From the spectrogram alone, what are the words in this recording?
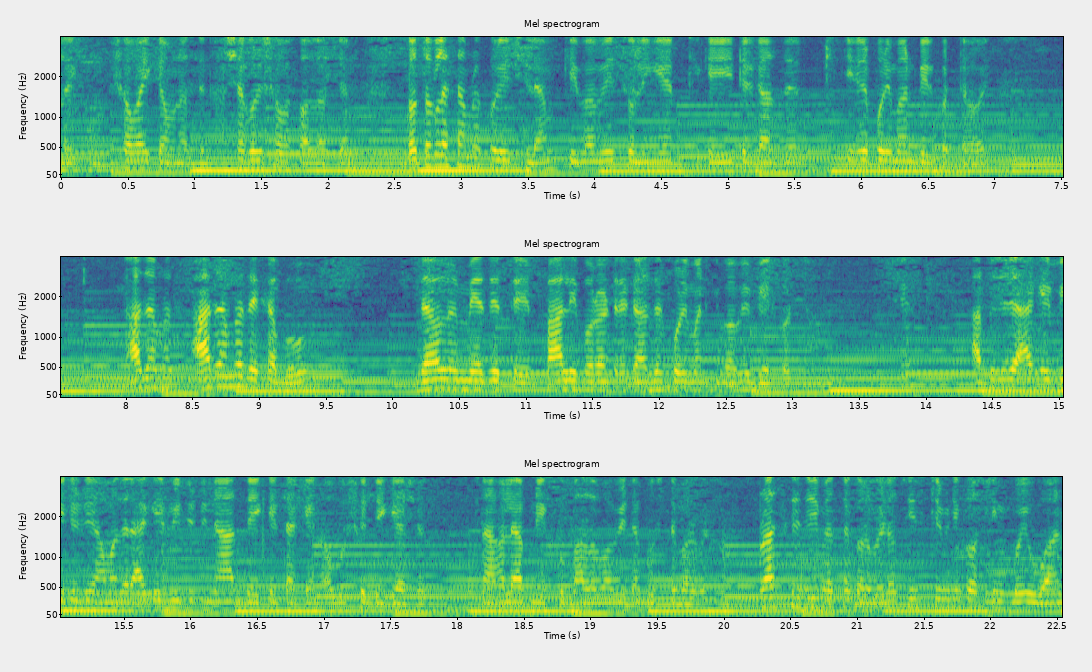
আলাইকুম। সবাই কেমন আছেন? আশা করি সবাই ভালো আছেন। গত ক্লাসে আমরা করেছিলাম কীভাবে সোলিং এর থেকে ইটের কাজের ইটের পরিমাণ বের করতে হয়। আজ আমরা আজ আমরা দেখাবো দেওয়ালের মেঝেতে বালি বরাটের কাজের পরিমাণ কীভাবে বের করতে হয়। আপনি যদি আগের ভিডিওটি, আমাদের আগের ভিডিওটি না দেখে থাকেন, অবশ্যই দেখে আসুন। না হলে আপনি খুব ভালোভাবে এটা বুঝতে পারবেন। আজকে যে ম্যাথটা করব, এটা হচ্ছে স্টেমিনি কস্টিং বই ওয়ান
